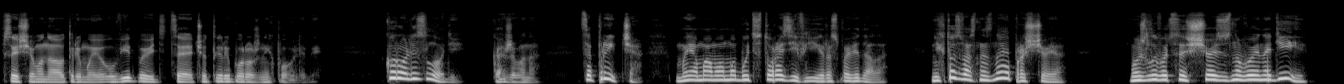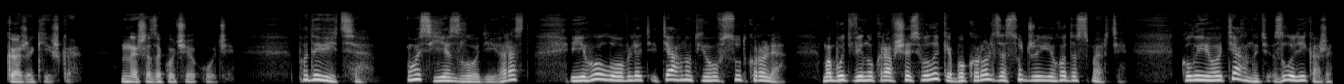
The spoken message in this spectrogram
Все, що вона отримує у відповідь, це чотири порожніх погляди. Король і злодій, каже вона. Це притча. Моя мама, мабуть, сто разів її розповідала. Ніхто з вас не знає, про що я? Можливо, це щось з нової надії? каже кішка. Неша закочує очі. Подивіться, ось є злодій, гаразд, і його ловлять і тягнуть його в суд короля. Мабуть, він украв щось велике, бо король засуджує його до смерті. Коли його тягнуть, злодій каже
